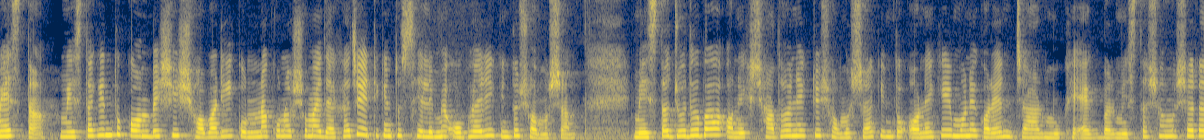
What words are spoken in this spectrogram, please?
মেস্তা। মেস্তা কিন্তু কম বেশি সবারই কোনো না কোনো সময় দেখা যায়, এটি কিন্তু ছেলে মেয়ে উভয়েরই কিন্তু সমস্যা। মেস্তা যদিও বা অনেক সাধারণ একটি সমস্যা, কিন্তু অনেকেই মনে করেন যার মুখে একবার মেস্তার সমস্যাটা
